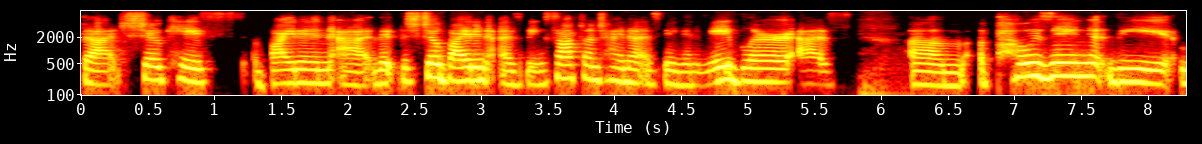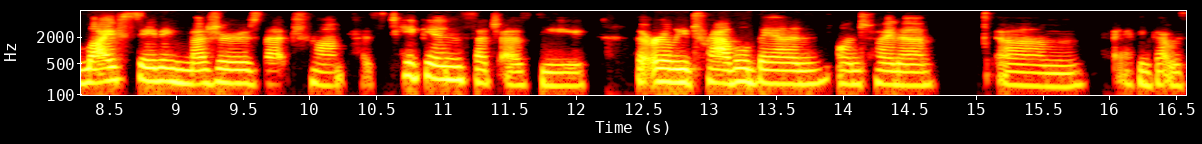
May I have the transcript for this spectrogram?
that showcase Biden at, that show Biden as being soft on China, as being an enabler, as um, opposing the life-saving measures that Trump has taken, such as the the early travel ban on China. Um, I think that was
